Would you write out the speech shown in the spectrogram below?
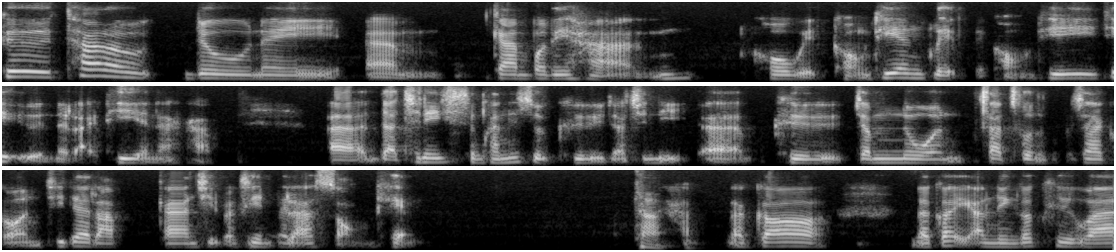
คือถ้าเราดูในการบริหาร วิด ของที่อังกฤษหรือของที่ที่อื่นในหลายที่นะครับเอ่อดัชนีที่สำคัญที่สุดคือดัชนีเอ่อคือจำนวนสัดส่วนประชากรที่ได้รับการฉีดวัคซีนไปแล้วสองเข็มครับครับแล้วก็แล้วก็อีกอันหนึ่งก็คือว่า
